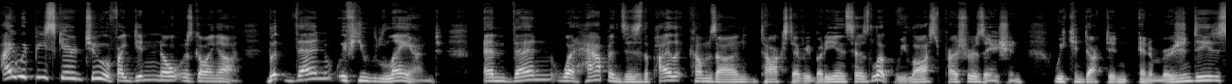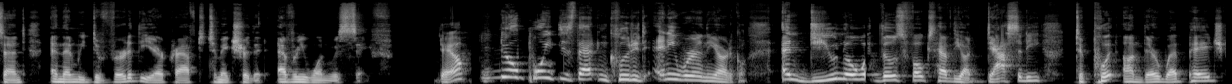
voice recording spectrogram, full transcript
I would be scared too if I didn't know what was going on. But then if you land and then what happens is the pilot comes on, talks to everybody, and says, Look, we lost pressurization. We conducted an emergency descent, and then we diverted the aircraft to make sure that everyone was safe. Yeah. No point is that included anywhere in the article. And do you know what those folks have the audacity to put on their webpage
